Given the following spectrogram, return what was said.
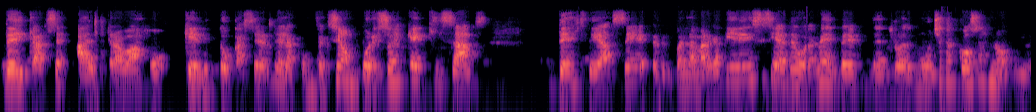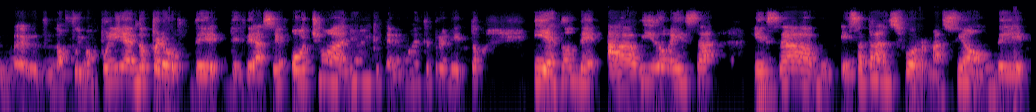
dedicarse al trabajo que le toca hacer de la confección. Por eso es que quizás desde hace, pues la marca tiene 17, obviamente, dentro de muchas cosas no, eh, nos fuimos puliendo, pero desde hace 8 años es que tenemos este proyecto y es donde ha habido esa, esa, esa transformación de,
